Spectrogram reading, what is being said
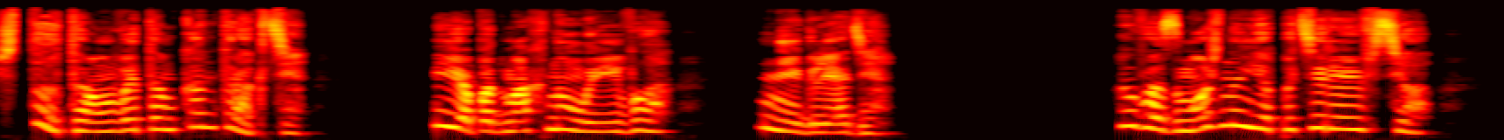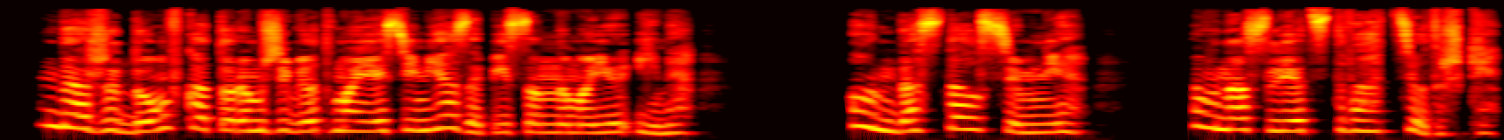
что там в этом контракте? Я подмахнула его, не глядя. Возможно, я потеряю все. Даже дом, в котором живет моя семья, записан на мое имя. Он достался мне в наследство от тетушки.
